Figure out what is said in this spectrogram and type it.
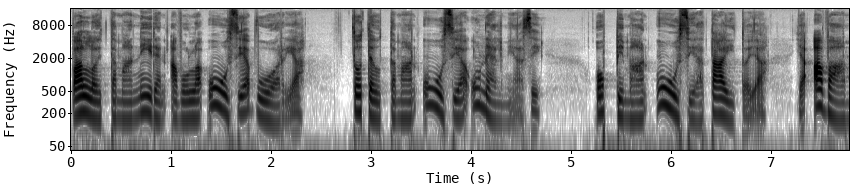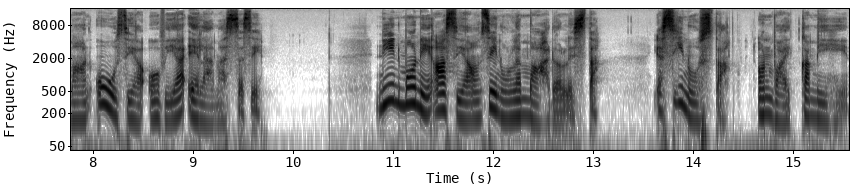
valloittamaan niiden avulla uusia vuoria, toteuttamaan uusia unelmiasi, oppimaan uusia taitoja ja avaamaan uusia ovia elämässäsi. Niin moni asia on sinulle mahdollista, ja sinusta on vaikka mihin.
